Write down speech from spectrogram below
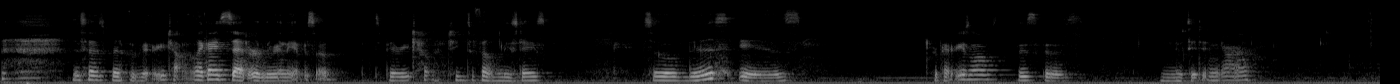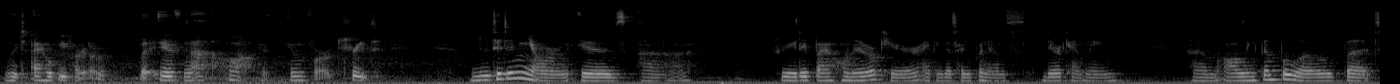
this has been a very challenging, like I said earlier in the episode, it's very challenging to film these days. So this is, prepare yourselves, this is knitted in yarn, which I hope you've heard of. But if not, oh, in for a treat. In yarn is uh, created by Honer och Eir. I think that's how you pronounce their account name. Um, I'll link them below, but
